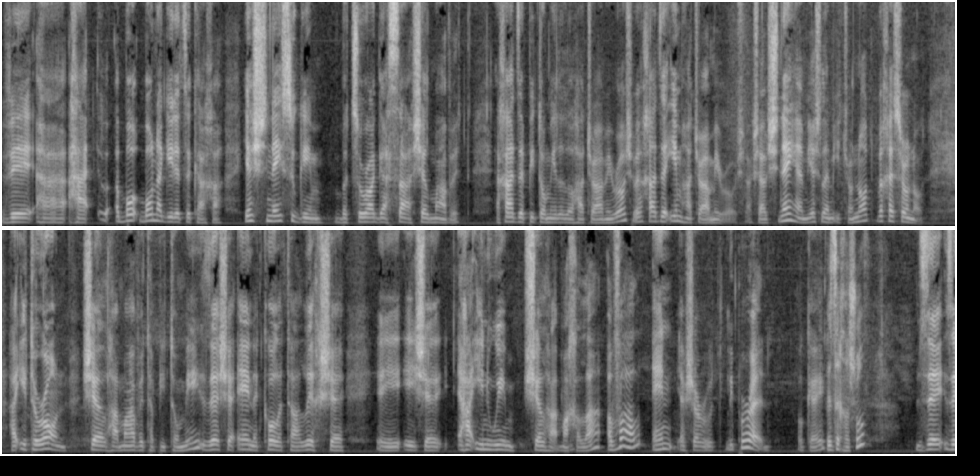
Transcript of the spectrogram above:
ובואו נגיד את זה ככה, יש שני סוגים בצורה גסה של מוות. אחד זה פתאומי ללא התראה מראש, ואחד זה עם התראה מראש. עכשיו, שניהם יש להם יתרונות וחסרונות. היתרון של המוות הפתאומי זה שאין את כל התהליך ש... אה, העינויים של המחלה, אבל אין אפשרות להיפרד, אוקיי? וזה חשוב? זה, זה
